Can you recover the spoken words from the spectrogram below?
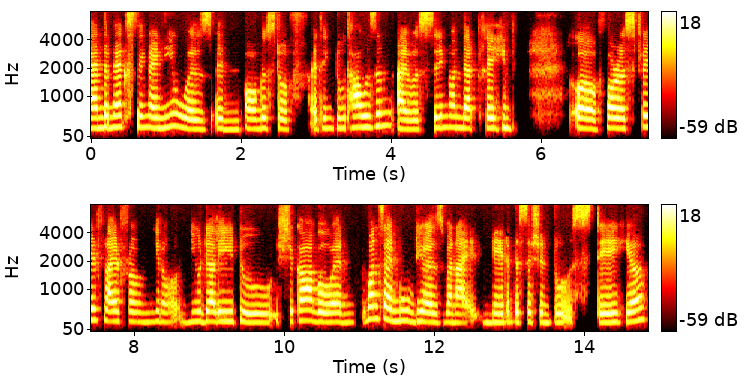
and the next thing i knew was in august of i think 2000 i was sitting on that plane uh, for a straight flight from you know New Delhi to Chicago. And once I moved here is when I made a decision to stay here.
